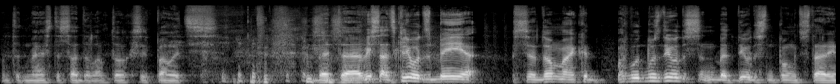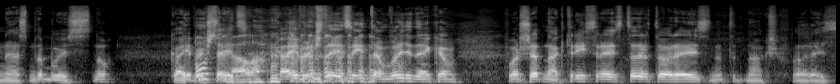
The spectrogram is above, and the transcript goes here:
Un tad mēs sadalām to, kas ir palicis. bet uh, visādas kļūdas bija. Es domāju, ka varbūt būs 20, bet 20 punktus tā arī neesmu dabūjis. Nu, kā iepriekš teicu, kā iepriekš teicu Intam Buļģiniekam, forši atnāk trīs reizes, ceturto reizi, nu tad nākšu vēlreiz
